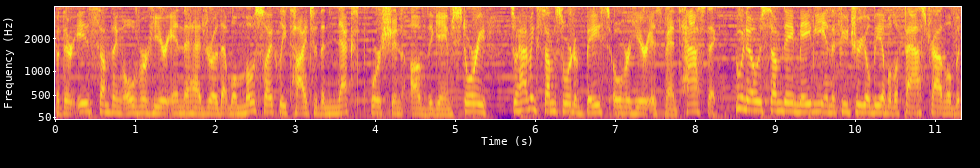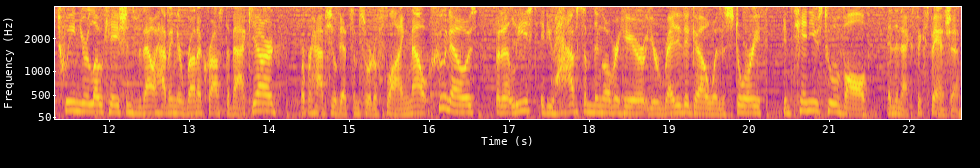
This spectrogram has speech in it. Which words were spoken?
but there is something over here in the hedgerow that will most likely tie to the next portion of the game story so having some sort of base over here is fantastic. Who knows, someday maybe in the future you'll be able to fast travel between your locations without having to run across the backyard, or perhaps you'll get some sort of flying mount, who knows, but at least if you have something over here, you're ready to go when the story continues to evolve in the next expansion.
